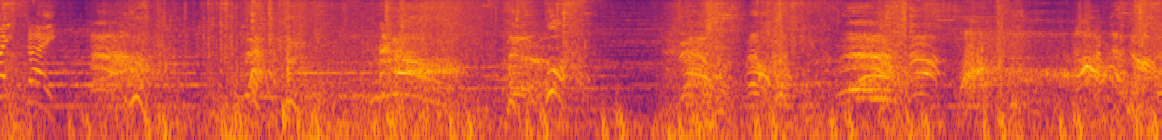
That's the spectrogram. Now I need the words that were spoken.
Great save! No!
